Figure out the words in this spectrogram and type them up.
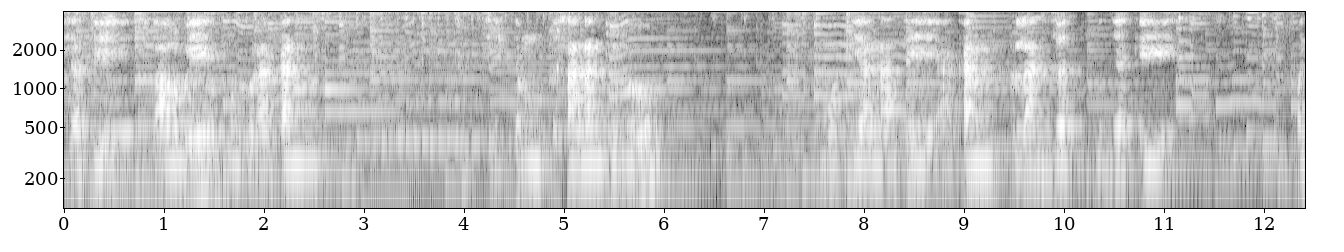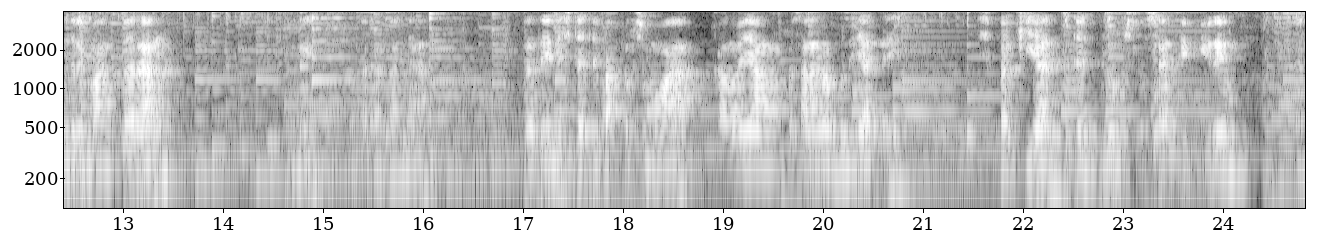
bisa dilalui menggunakan sistem pesanan dulu kemudian nanti akan berlanjut menjadi penerimaan barang. Ini kata-katanya berarti ini sudah difaktur semua. Kalau yang pesanan pembelian nih sebagian dan belum selesai dikirim dan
